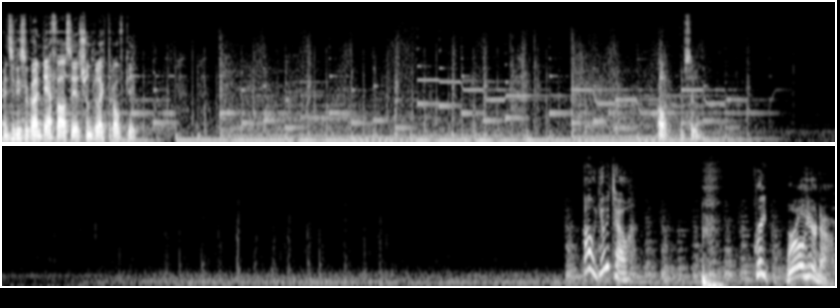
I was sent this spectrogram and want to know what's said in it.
Wenn sie nicht sogar in der Phase jetzt schon gleich drauf geht. Oh, Y. Oh, Yuito. Great, we're all here now.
